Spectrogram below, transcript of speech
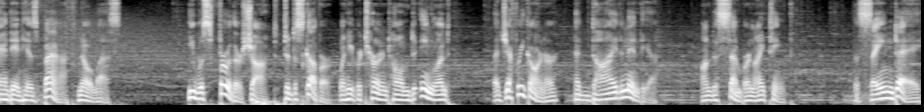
and in his bath no less. He was further shocked to discover when he returned home to England that Jeffrey Garner had died in India on December 19th, the same day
